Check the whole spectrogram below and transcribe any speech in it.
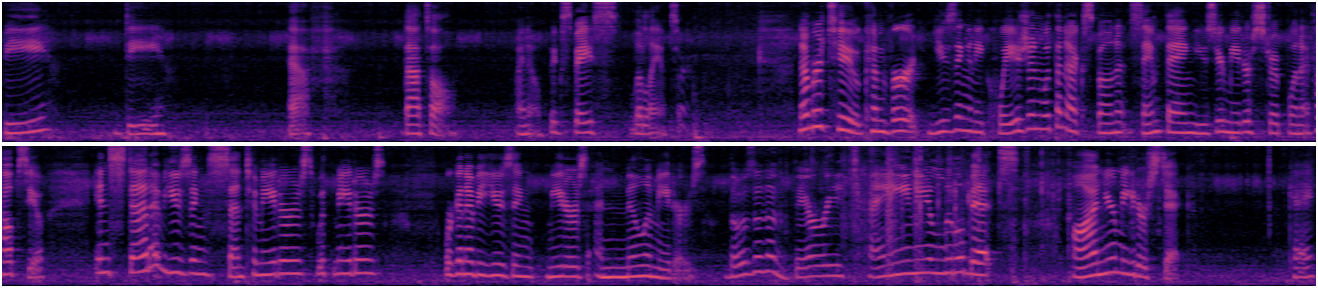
B, D, F. That's all. I know, big space, little answer. Number two, convert using an equation with an exponent. Same thing, use your meter strip when it helps you. Instead of using centimeters with meters, we're going to be using meters and millimeters. Those are the very tiny little bits on your meter stick. Okay,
